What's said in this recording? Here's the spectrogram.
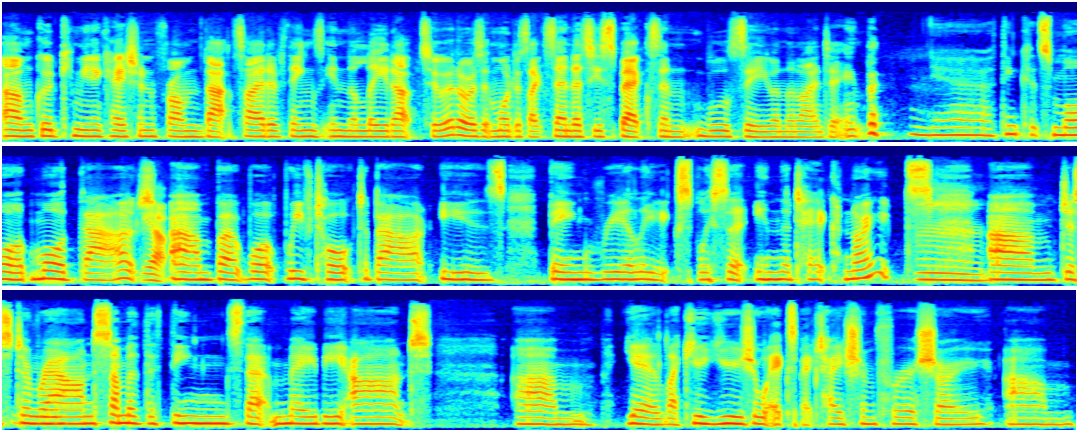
um, good communication from that side of things in the lead up to it, or is it more just like send us your specs and we'll see you on the nineteenth? Yeah, I think it's more more that. Yeah. Um, but what we've talked about is being really explicit in the tech notes, Mm. um, just around some of the things that maybe aren't, um, yeah, like your usual expectation for a show. Um,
